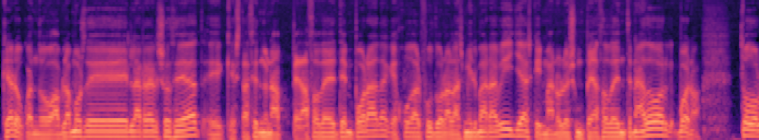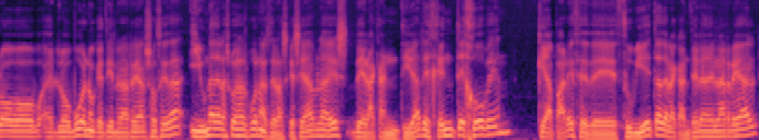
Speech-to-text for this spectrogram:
claro, cuando hablamos de la Real Sociedad, que está haciendo una pedazo de temporada, que juega al fútbol a las mil maravillas, que Imanol es un pedazo de entrenador, bueno, todo lo, lo bueno que tiene la Real Sociedad. Y una de las cosas buenas de las que se habla es de la cantidad de gente joven que aparece de Zubieta, de la cantera de la Real,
